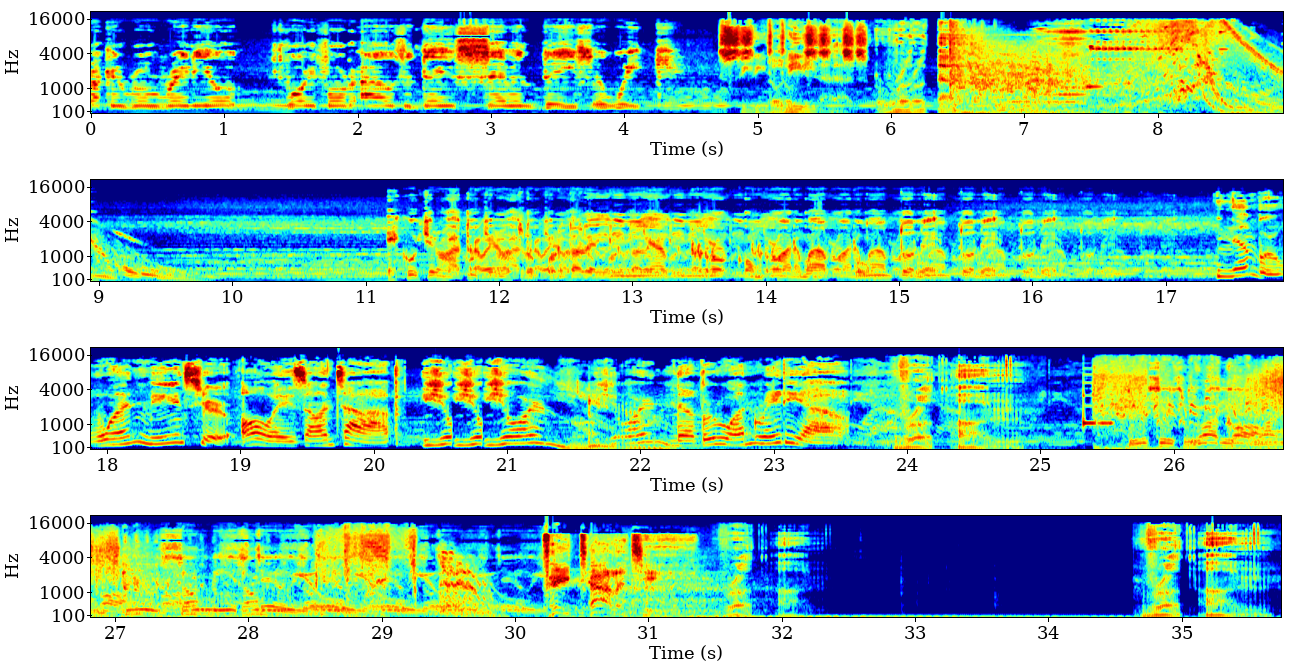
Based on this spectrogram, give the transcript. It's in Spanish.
rock and roll radio 44 hours a day, 7 days a week. Sintonizas Rota. Escúchenos a través de nuestro portal en línea rockconpanamá.net. Number one means you're always on top. Your, your, your number one radio. Rock on. This is Rock On, Zombie Stereo. Fatality. Rock on. Rock on.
